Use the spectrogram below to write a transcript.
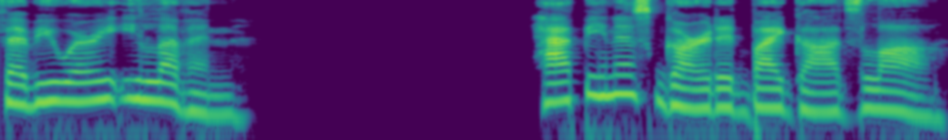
February 11. Happiness guarded by God's law.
